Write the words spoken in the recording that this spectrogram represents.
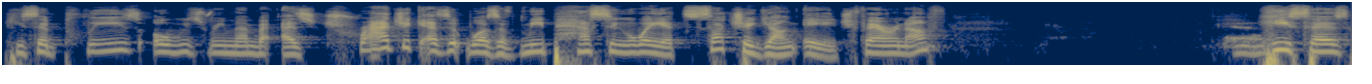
He said, Please always remember, as tragic as it was of me passing away at such a young age, fair enough. He says,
